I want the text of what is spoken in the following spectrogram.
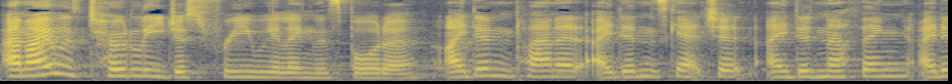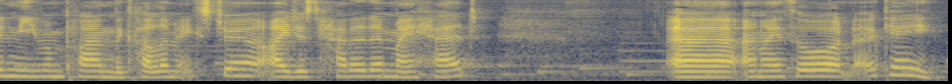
And I was totally just freewheeling this border. I didn't plan it, I didn't sketch it, I did nothing. I didn't even plan the color mixture, I just had it in my head. Uh, and I thought, okay,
